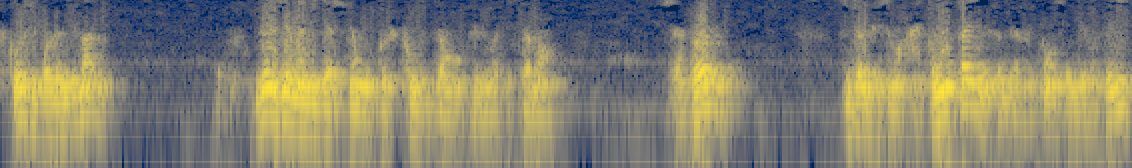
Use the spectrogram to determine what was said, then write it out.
à cause du problème du mal. Deuxième indication que je trouve dans le Nouveau Testament, Saint Paul, qui donne justement un conseil, nous sommes bien un conseil évangélique,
